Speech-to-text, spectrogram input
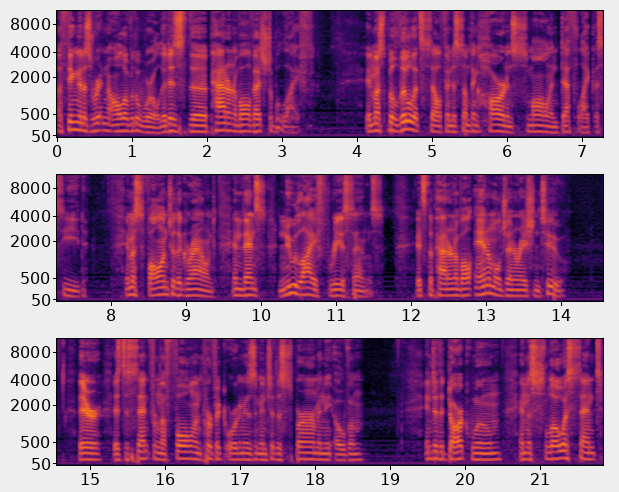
a thing that is written all over the world. It is the pattern of all vegetable life. It must belittle itself into something hard and small and death like a seed. It must fall into the ground, and thence new life reascends. It's the pattern of all animal generation, too. There is descent from the full and perfect organism into the sperm and the ovum, into the dark womb, and the slow ascent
